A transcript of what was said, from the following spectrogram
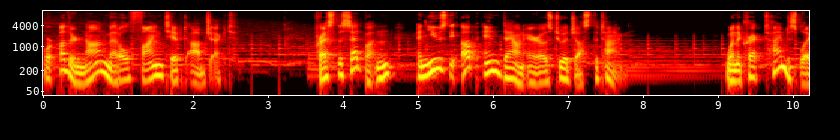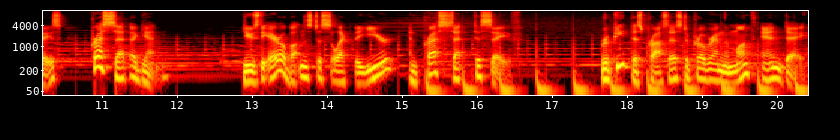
or other non-metal fine-tipped object. Press the set button and use the up and down arrows to adjust the time. When the correct time displays, press set again. Use the arrow buttons to select the year and press set to save. Repeat this process to program the month and day.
